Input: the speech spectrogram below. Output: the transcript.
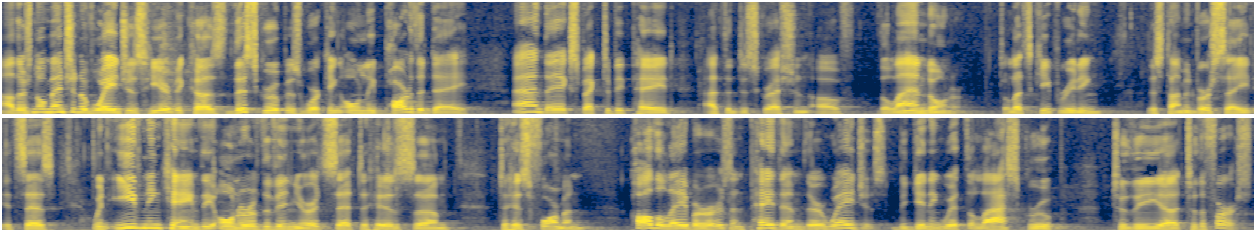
Uh, there's no mention of wages here because this group is working only part of the day and they expect to be paid at the discretion of the landowner. So let's keep reading, this time in verse eight. It says, when evening came, the owner of the vineyard said to his, um, to his foreman, call the laborers and pay them their wages, beginning with the last group to the, uh, to the first.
